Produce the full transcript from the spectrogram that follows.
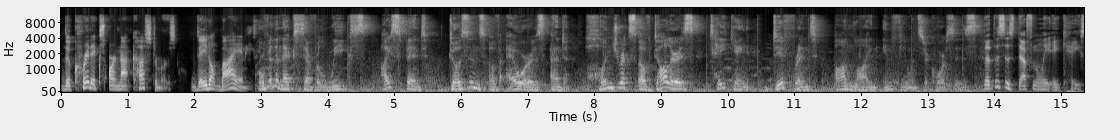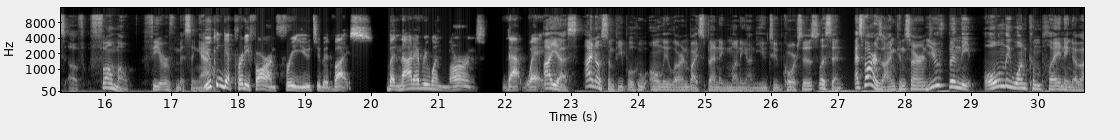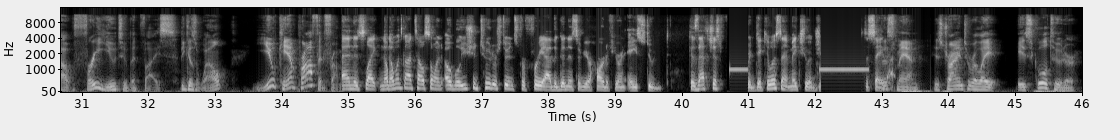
The critics are not customers. They don't buy anything. Over the next several weeks, I spent dozens of hours and hundreds of dollars taking different online influencer courses. That this is definitely a case of FOMO, fear of missing out. You can get pretty far on free YouTube advice, but not everyone learns that way. Ah, yes, I know some people who only learn by spending money on YouTube courses. Listen, as far as I'm concerned, you've been the only one complaining about free YouTube advice because, well, you can't profit from it. And it's like, no, no one's going to tell someone, oh, well, you should tutor students for free out of the goodness of your heart if you're an A student. Because that's just ridiculous and it makes you a to say this that. This man is trying to relate a school tutor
